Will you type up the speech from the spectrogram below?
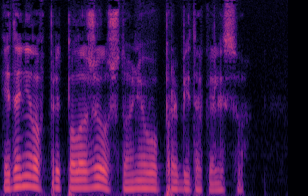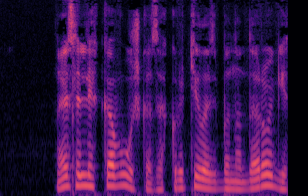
и Данилов предположил, что у него пробито колесо. Но если легковушка закрутилась бы на дороге,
